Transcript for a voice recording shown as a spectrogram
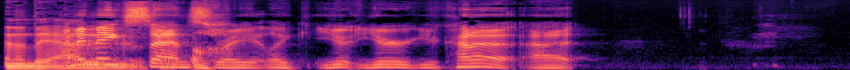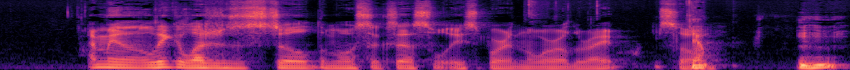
And then they and added it makes like, sense, oh, right? Like you're you're you're kind of at. I mean, League of Legends is still the most successful esport in the world, right? So, Yep. Mhm.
